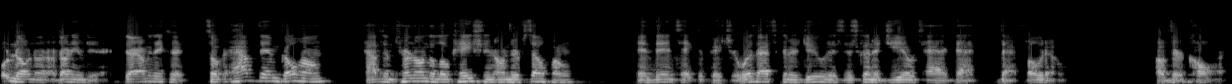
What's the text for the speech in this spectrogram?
Or no, no, no, don't even do that. I mean they could. So have them go home, have them turn on the location on their cell phone, and then take the picture. What that's gonna do is it's gonna geotag that that photo of their car,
